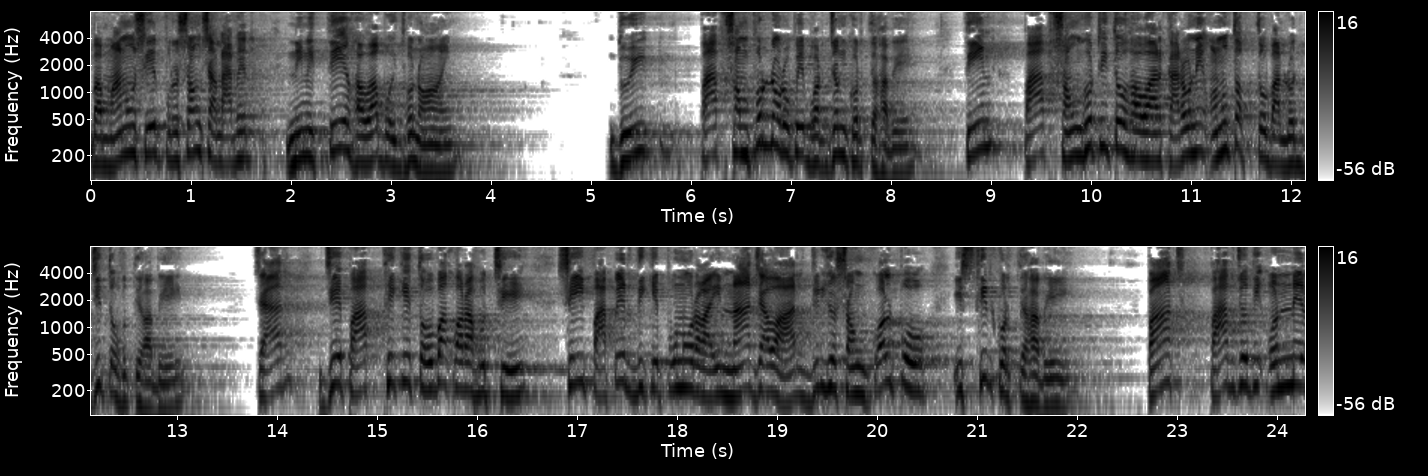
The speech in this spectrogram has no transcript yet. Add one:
বা মানুষের প্রশংসা লাভের নিমিত্তে হওয়া বৈধ নয়। দুই, পাপ সম্পূর্ণরূপে বর্জন করতে হবে। তিন, পাপ সংঘটিত হওয়ার কারণে অনুতপ্ত বা লজ্জিত হতে হবে। চার, যে পাপ থেকে তৌবা করা হচ্ছে সেই পাপের দিকে পুনরায় না যাওয়ার দৃঢ় সংকল্প স্থির করতে হবে। পাঁচ, পাপ যদি অন্যের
